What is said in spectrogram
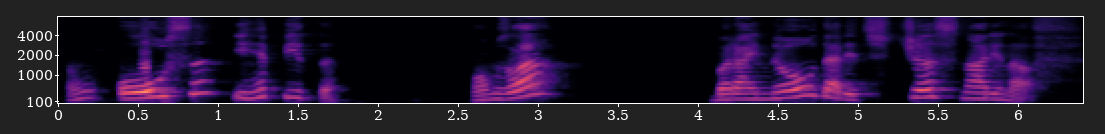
Então, ouça e repita. Vamos lá? But I know that it's just not enough.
